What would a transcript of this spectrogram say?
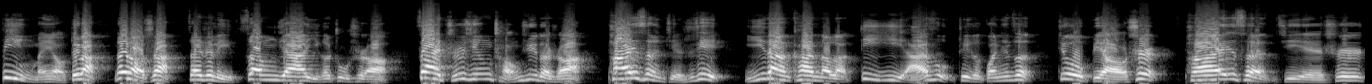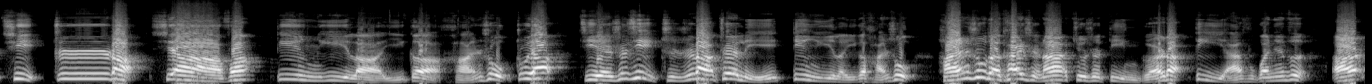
并没有，对吧？那老师啊，在这里增加一个注释啊，在执行程序的时候啊，Python 解释器一旦看到了 def 这个关键字，就表示 Python 解释器知道下方。定义了一个函数，注意啊，解释器只知道这里定义了一个函数，函数的开始呢就是顶格的 def 关键字，而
